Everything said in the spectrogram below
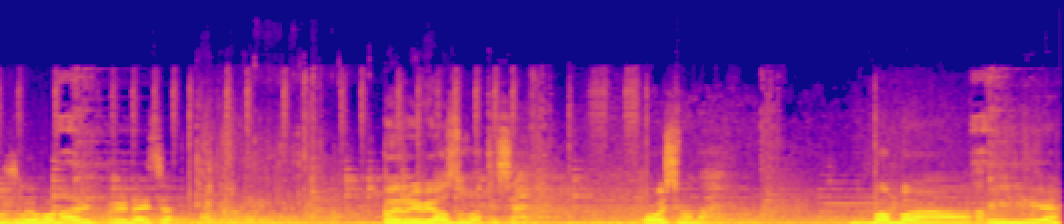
Можливо, навіть прийдеться перев'язуватися. Ось вона. Бабах є.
